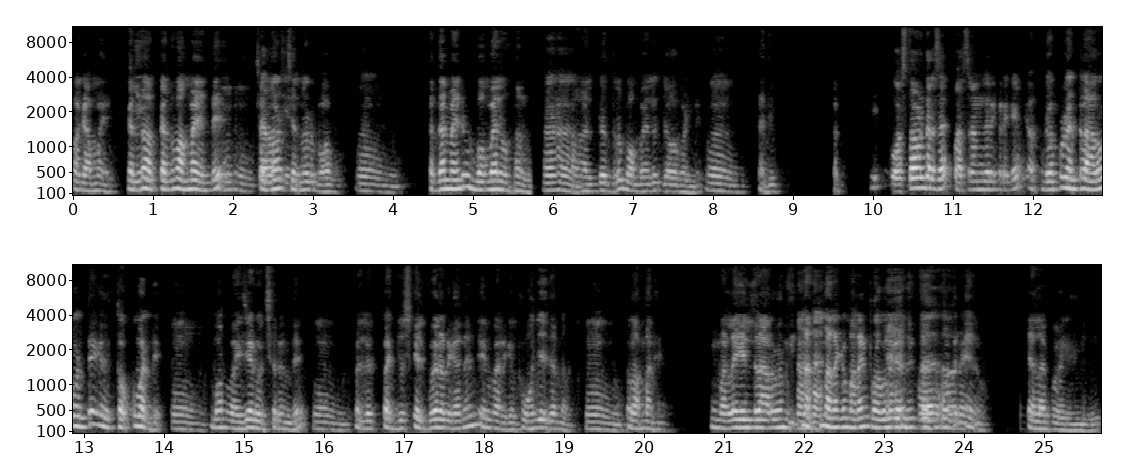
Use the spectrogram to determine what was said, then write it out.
ఒక అమ్మాయి. పెద్ద పెద్ద అమ్మాయి అండి. చిన్నోడు చిన్నోడు బాబు. పెద్ద అమ్మాయి బొంబాయిలో ఉంటున్నారు. వాళ్ళిద్దరు బొంబాయిలో జాబ్ అండి. అది. వస్తా ఉంటారు సార్ పరశురామ్ గారు ఇక్కడికి. అప్పుడప్పుడు అంటే రావడం అంటే తక్కువ అండి. మొన్న వైజాగ్ వచ్చారండి. మళ్ళీ పని చూసుకు వెళ్ళిపోయారు కానీ నేను వారికి ఫోన్ చేశాను. రమ్మని. మళ్ళీ వెళ్ళి రావడం మనకి మనకి ట్రబుల్ కాదు. నేను వెళ్ళకపోయింది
